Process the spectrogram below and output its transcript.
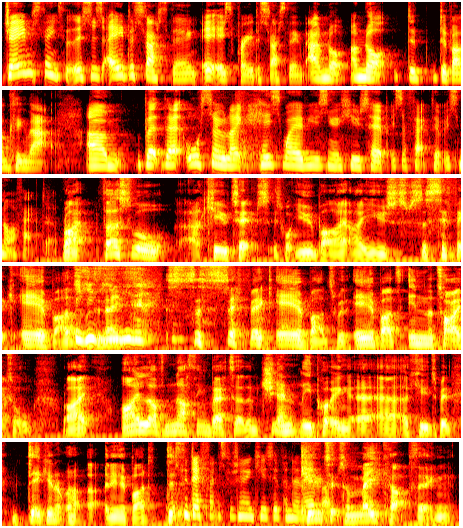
James thinks that this is a disgusting. It is pretty disgusting. I'm not, I'm not de- debunking that. Um, but that also like his way of using a Q-tip is effective. It's not effective. Right. First of all, uh, Q-tips is what you buy. I use specific earbuds with the name specific earbuds with earbuds in the title. Right. I love nothing better than gently putting a, a, a Q-tip in, digging a, a- an earbud. What's the difference between a Q-tip and an Q-tip's earbud? a makeup thing.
